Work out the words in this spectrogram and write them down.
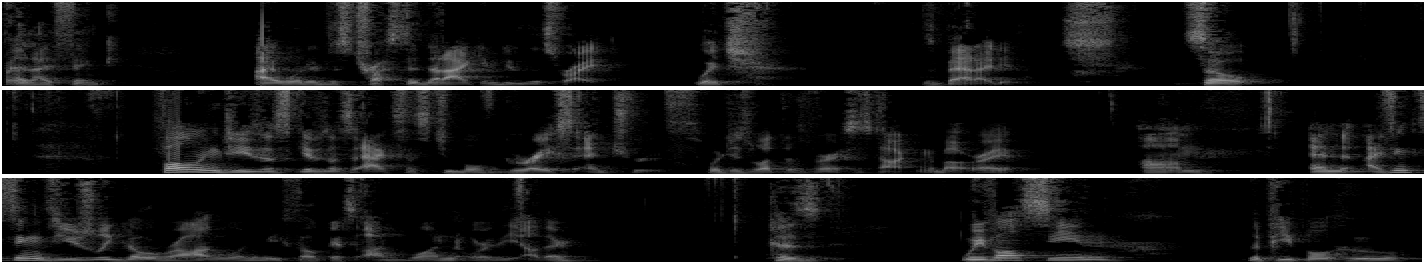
And I think I would have just trusted that I can do this right, which is a bad idea. So following Jesus gives us access to both grace and truth, which is what this verse is talking about, right? Um, and I think things usually go wrong when we focus on one or the other. Because we've all seen the people who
